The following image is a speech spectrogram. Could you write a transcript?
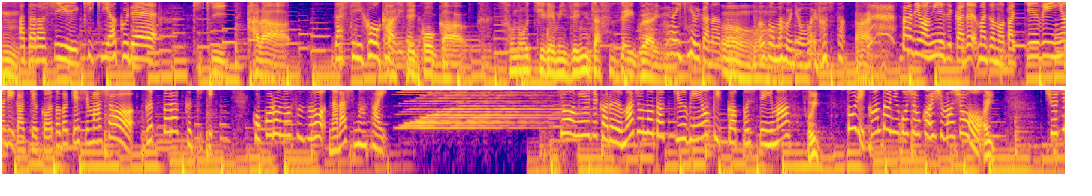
うん。新しい聞き役で危機から出していこうか出したていこうか。そのうちレミゼに出すぜぐらいの。勢いかなと、うんうん。そんな風に思いました。はい。さあではミュージカル「魔女の宅急便」より楽曲をお届けしましょう。グッドラック聞き。心の鈴を鳴らしなさい今日はミュージカル「魔女の宅急便」をピックアップしています。ストーリー簡単にご紹介しましょう、はい。主人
